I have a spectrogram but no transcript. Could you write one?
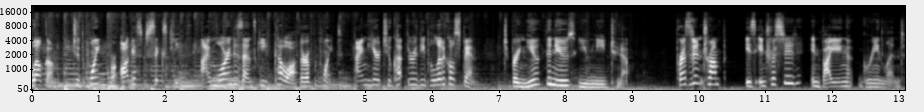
Welcome to The Point for August 16th. I'm Lauren Dezenski, co author of The Point. I'm here to cut through the political spin to bring you the news you need to know. President Trump is interested in buying Greenland.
